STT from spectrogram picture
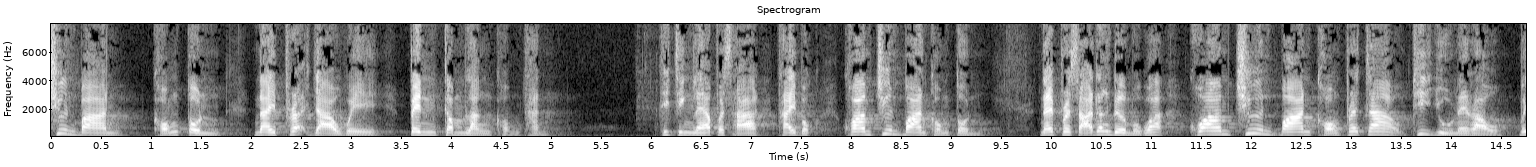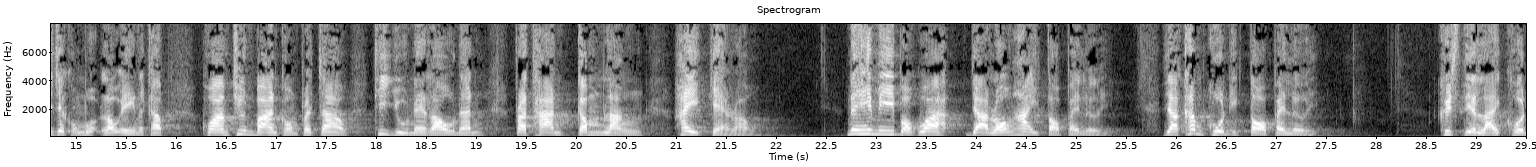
ชื่นบานของตนในพระยาเวเป็นกำลังของท่าน ที่จริงแล้วภาษาไทยบอกความชื่นบานของตน ในภาษาดั้งเดิมบอกว่า ความชื่นบานของพระเจ้าที่อยู่ในเรา ไม่ใช่ของเราเองนะครับ ความชื่นบานของพระเจ้าที่อยู่ในเรานั้น ประทานกำลังให้แก่เราเนฮมีบอกว่าอย่าร้องไห้อีกต่อไปเลย อย่าข้ามควญอีกต่อไปเลย คริสเตียนหลายคน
